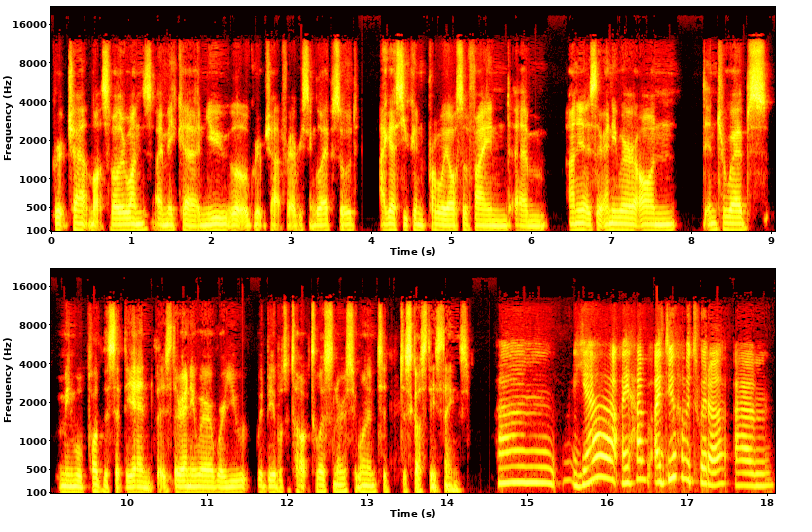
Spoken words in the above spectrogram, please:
group chat, lots of other ones. I make a new little group chat for every single episode. I guess you can probably also find um, Anya. Is there anywhere on the interwebs? I mean, we'll plug this at the end, but is there anywhere where you would be able to talk to listeners who wanted to discuss these things? Um, yeah, I have. I do have a Twitter. Um,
